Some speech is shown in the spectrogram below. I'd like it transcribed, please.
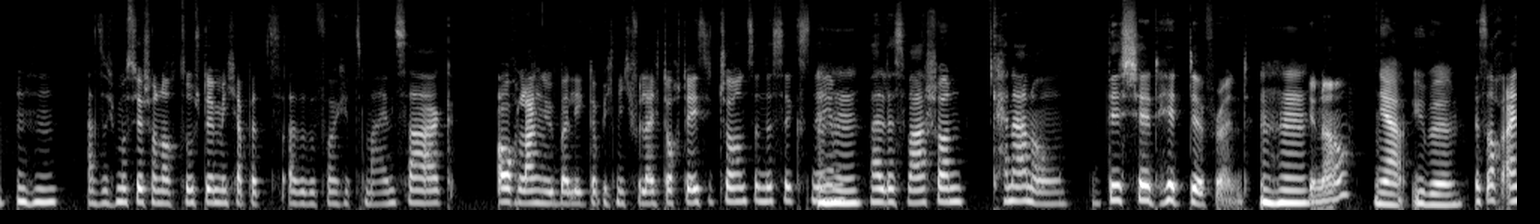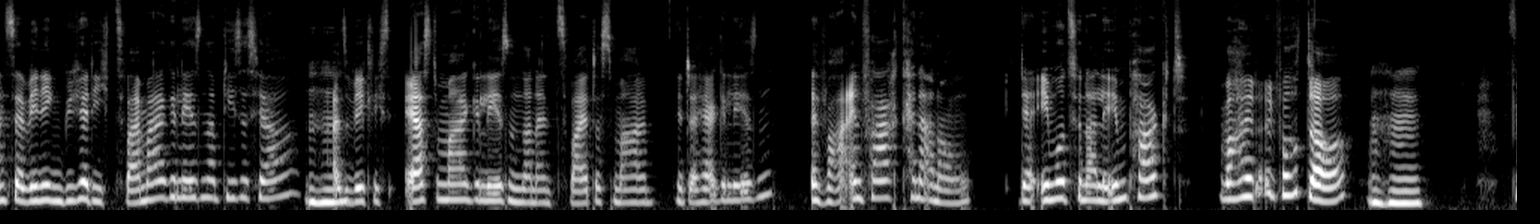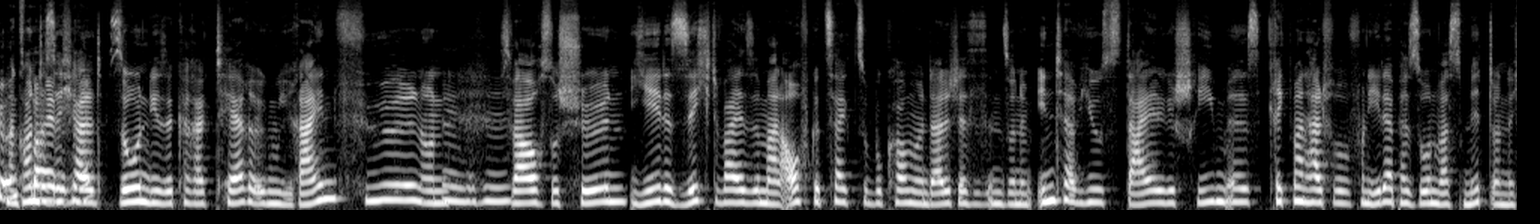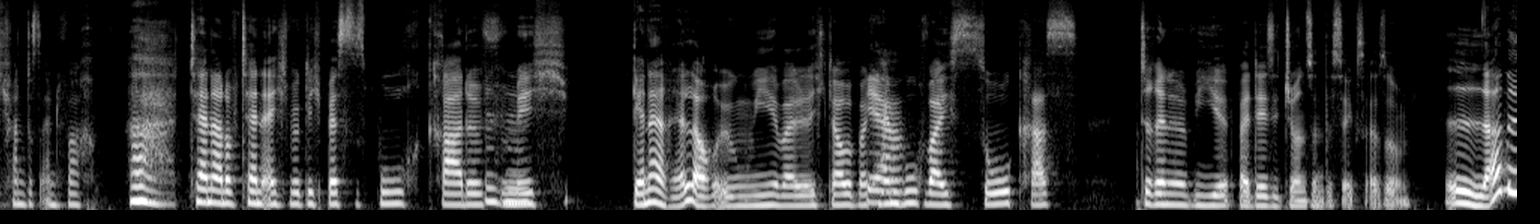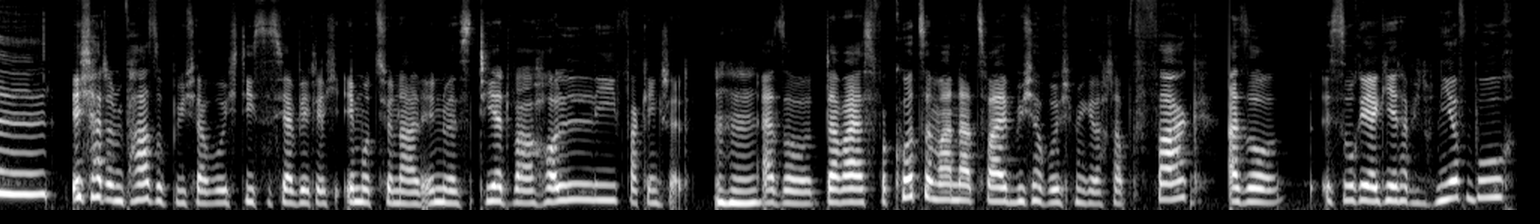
Also ich muss dir schon noch zustimmen. Ich habe jetzt, also bevor ich jetzt meins sag, auch lange überlegt, ob ich nicht vielleicht doch Daisy Jones in the Six nehme. Weil das war schon, keine Ahnung, this shit hit different. You know? Ja, übel. Ist auch eins der wenigen Bücher, die ich zweimal gelesen habe dieses Jahr. Also wirklich das erste Mal gelesen und dann ein zweites Mal hinterher gelesen. Es war einfach, keine Ahnung, der emotionale Impact war halt einfach da. Für Man konnte beide, sich ne? halt so in diese Charaktere irgendwie reinfühlen und Mhm. es war auch so schön, jede Sichtweise mal aufgezeigt zu bekommen und dadurch, dass es in so einem Interview-Style geschrieben ist, kriegt man halt so von jeder Person was mit und ich fand das einfach ah, 10 out of 10 echt wirklich bestes Buch, gerade für Mhm. mich generell auch irgendwie, weil ich glaube, bei Ja. keinem Buch war ich so krass drinne wie bei Daisy Jones and the Six, also love it! Ich hatte ein paar so Bücher, wo ich dieses Jahr wirklich emotional investiert war. Holy fucking shit. Also, da war es vor kurzem waren da zwei Bücher, wo ich mir gedacht habe, fuck. Also, so reagiert habe ich noch nie auf ein Buch.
